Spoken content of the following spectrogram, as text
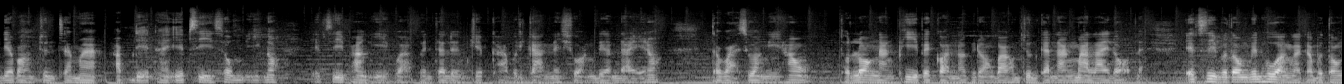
เดี๋ยวบางจุดจะมาอัปเดตให้ FC ส้มอีกเนาะ FC พังอีกว่าเพิ่นจะเริ่มเก็บค่าบริการในช่วงเดือนใดเนาะแต่ว่าช่วงนี้เฮาทดลองนั่งพี่ไปก่อนเนาะพี่น้องบางจุดก็นั่งมาหลายรอบแล้ว FC บ่ต้องเป็นห่วงแล้วก็บ่ต้อง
